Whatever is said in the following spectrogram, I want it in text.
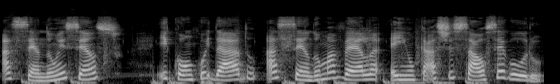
acenda um incenso e, com cuidado, acenda uma vela em um castiçal seguro.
